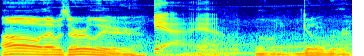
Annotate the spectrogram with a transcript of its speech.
Oh, that was earlier. Yeah, yeah. Oh, get over it.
